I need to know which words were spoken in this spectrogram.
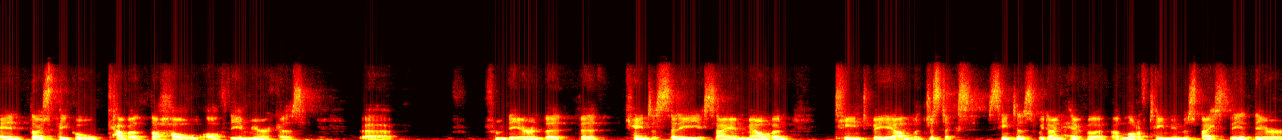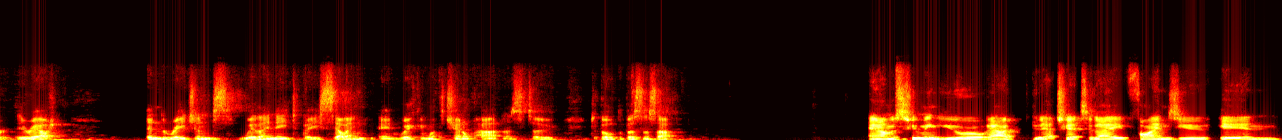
And those people cover the whole of the Americas uh, from there. And the, the Kansas City, say, in Melbourne, tend to be our logistics centres. We don't have a, a, lot of team members based there. They're they're out in the regions where they need to be selling and working with channel partners to to build the business up. And I'm assuming your our, our chat today finds you in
